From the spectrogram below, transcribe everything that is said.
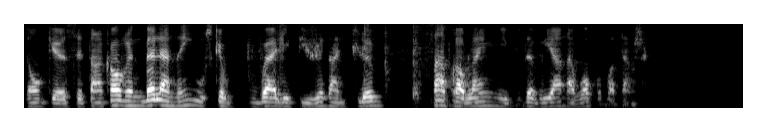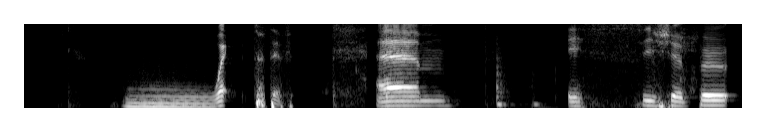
Donc, euh, c'est encore une belle année où ce que vous pouvez aller piger dans le club sans problème, mais vous devriez en avoir pour votre argent. Oui, tout à fait. Euh, et si je peux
